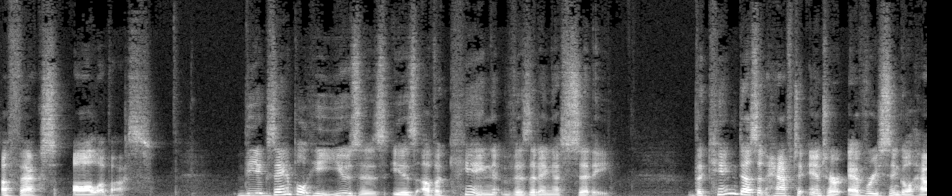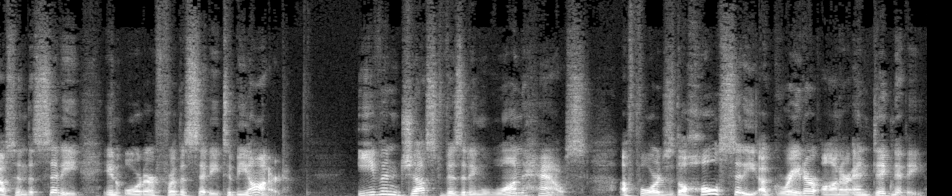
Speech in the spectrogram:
affects all of us. The example he uses is of a king visiting a city. The king doesn't have to enter every single house in the city in order for the city to be honored. Even just visiting one house affords the whole city a greater honor and dignity,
